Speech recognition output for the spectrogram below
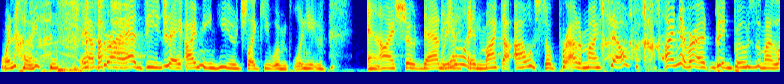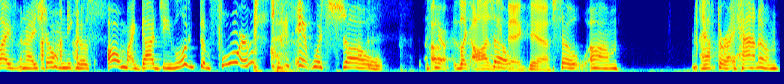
when I after I had DJ, I mean huge, like you wouldn't believe. And I showed Daddy. I Really? said, "Micah, I was so proud of myself. I never had big boobs in my life." And I show him, and he goes, "Oh my God, you look deformed." it was so Uh, it's like oddly So- big. Yeah. so um after I had him,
